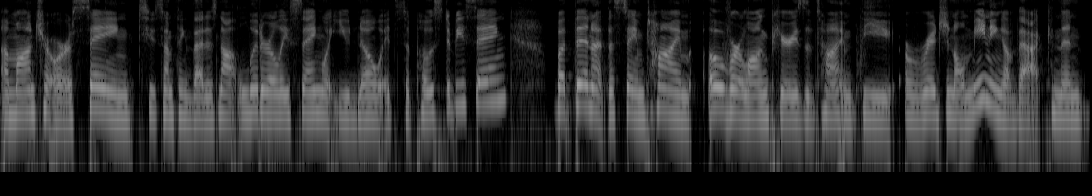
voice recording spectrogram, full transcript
a mantra or a saying to something that is not literally saying what you know it's supposed to be saying. But then at the same time over long periods of time the original meaning of that can then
